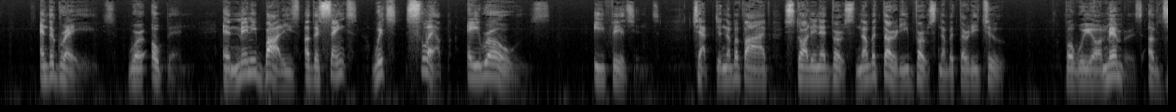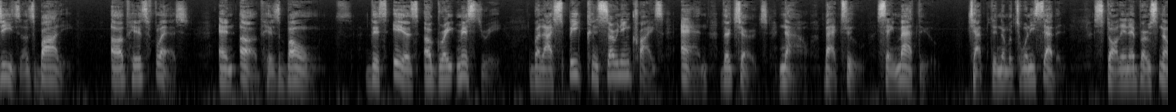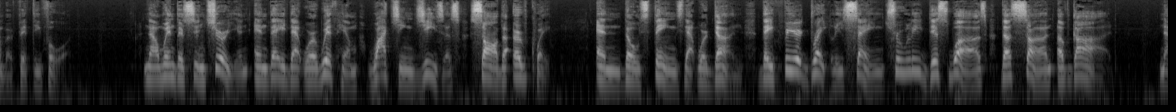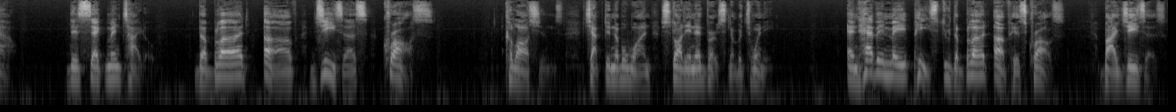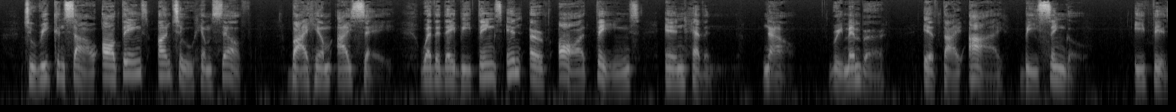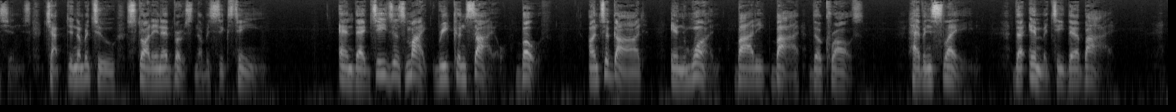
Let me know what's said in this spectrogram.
and the graves were open, and many bodies of the saints which slept arose. Ephesians chapter number 5, starting at verse number 30, verse number 32. For we are members of Jesus' body, of his flesh, and of his bones. This is a great mystery, but I speak concerning Christ and the church. Now, back to St. Matthew, chapter number 27, starting at verse number 54. Now, when the centurion and they that were with him watching Jesus saw the earthquake and those things that were done, they feared greatly, saying, Truly, this was the Son of God. Now, this segment title the blood of Jesus' cross. Colossians chapter number 1, starting at verse number 20. And having made peace through the blood of his cross, by Jesus, to reconcile all things unto himself. By him I say, whether they be things in earth or things in heaven. Now, remember, if thy eye be single, Ephesians chapter number 2, starting at verse number 16. And that Jesus might reconcile both unto God in one body by the cross, having slain the enmity thereby,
